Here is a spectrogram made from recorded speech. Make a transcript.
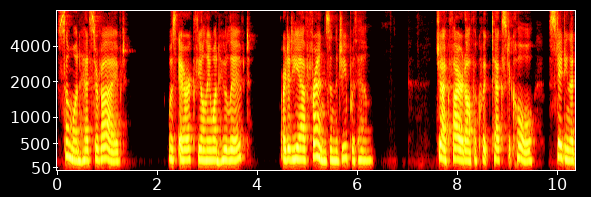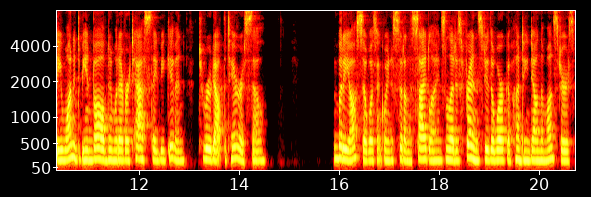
Someone had survived. Was Eric the only one who lived? Or did he have friends in the Jeep with him? Jack fired off a quick text to Cole stating that he wanted to be involved in whatever tasks they'd be given to root out the terrorist cell. But he also wasn't going to sit on the sidelines and let his friends do the work of hunting down the monsters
